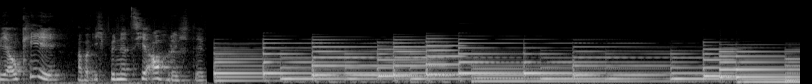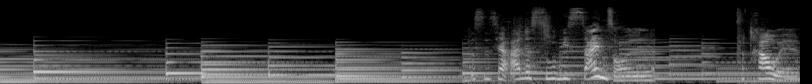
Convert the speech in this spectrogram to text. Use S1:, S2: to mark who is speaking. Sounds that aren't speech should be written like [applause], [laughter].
S1: Ja, okay, aber ich bin jetzt hier auch richtig. Das ist ja alles so, wie es sein soll. Vertraue.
